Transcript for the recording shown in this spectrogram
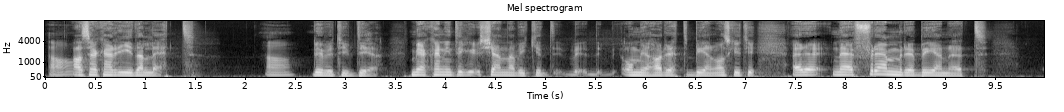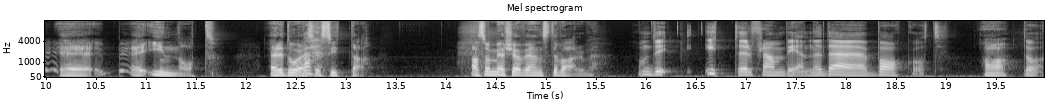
Ja, Alltså jag kan rida lätt. Ja. Det är väl typ det. Men jag kan inte känna vilket... Om jag har rätt ben. Man ska ju är det när främre benet eh, är inåt? Är det då jag Va? ska sitta? Alltså om jag kör vänstervarv? Om du ytterframbenet där bakåt, Ja. då,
